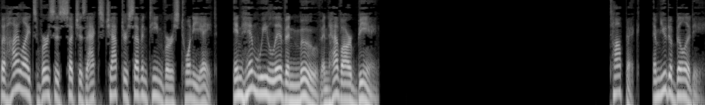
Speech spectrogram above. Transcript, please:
but highlights verses such as Acts chapter 17 verse 28, "In him we live and move and have our being." Topic: Immutability.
